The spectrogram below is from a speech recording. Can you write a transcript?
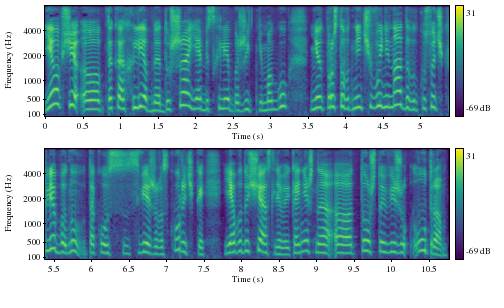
Я вообще э, такая хлебная душа, я без хлеба жить не могу. Мне вот просто вот ничего не надо, вот кусочек хлеба, ну, такого свежего с курочкой, я буду счастлива. И, конечно, э, то, что я вижу утром,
